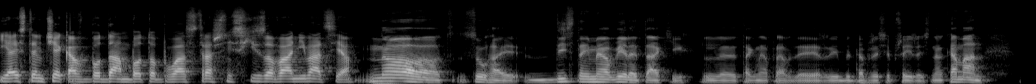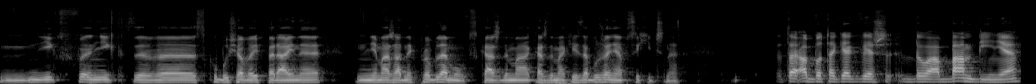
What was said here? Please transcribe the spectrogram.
Ja jestem ciekaw, bo Dumbo to była strasznie schizowa animacja. No, słuchaj, Disney miał wiele takich, tak naprawdę, jeżeli by dobrze się przyjrzeć. No, come on, nikt, w- nikt w skubusiowej ferajny nie ma żadnych problemów. Z każdy ma, każdy ma jakieś zaburzenia psychiczne. To albo tak jak wiesz, była Bambi, nie?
